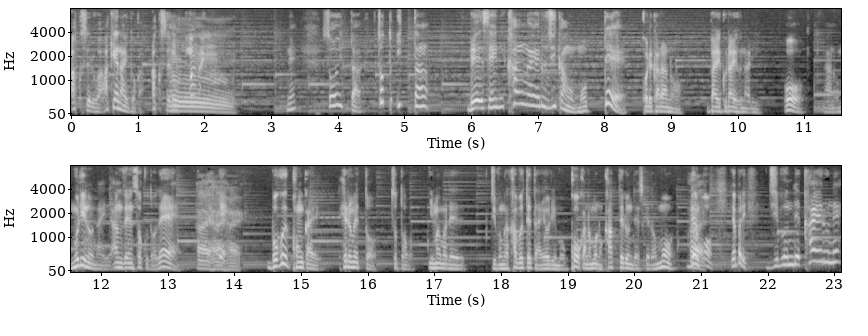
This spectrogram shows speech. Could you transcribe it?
アクセルは開けないとか、アクセルを踏まないとか、ね、そういったちょっと一旦冷静に考える時間を持って、これからのバイクライフなりをあの無理のない安全速度で、はいはいはい、僕今回ヘルメットちょっと今まで自分が被ってたよりも高価なものを買ってるんですけども、でも、やっぱり自分で買えるね、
